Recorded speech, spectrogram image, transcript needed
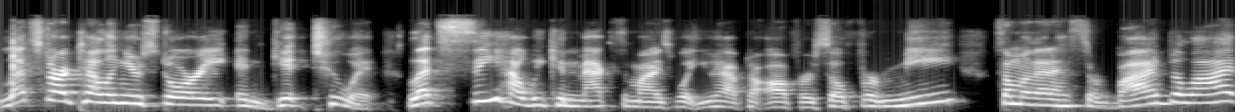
Let's start telling your story and get to it. Let's see how we can maximize what you have to offer. So, for me, someone that has survived a lot,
